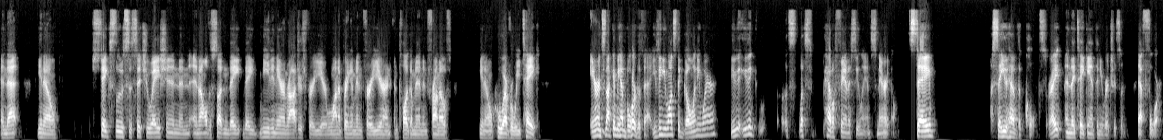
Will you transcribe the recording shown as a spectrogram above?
and that, you know, shakes loose the situation and, and all of a sudden they, they need an Aaron Rodgers for a year. We want to bring him in for a year and, and plug him in in front of, you know, whoever we take. Aaron's not going to be on board with that. You think he wants to go anywhere? You, you think let's let's have a fantasy land scenario. Say say you have the Colts, right? And they take Anthony Richardson at four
